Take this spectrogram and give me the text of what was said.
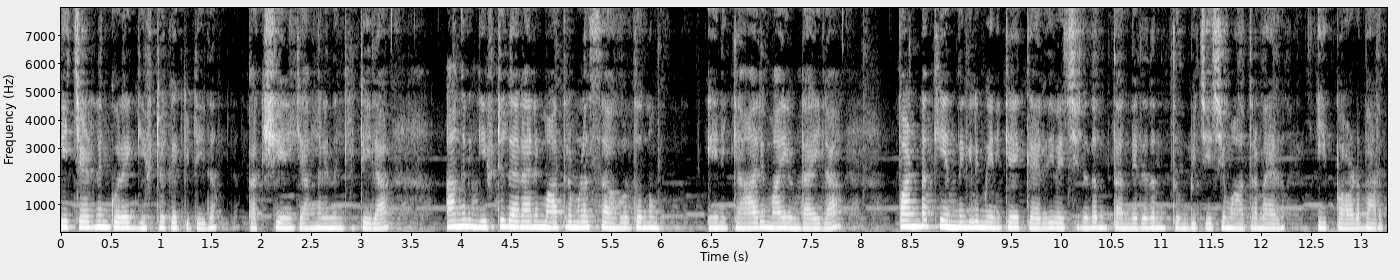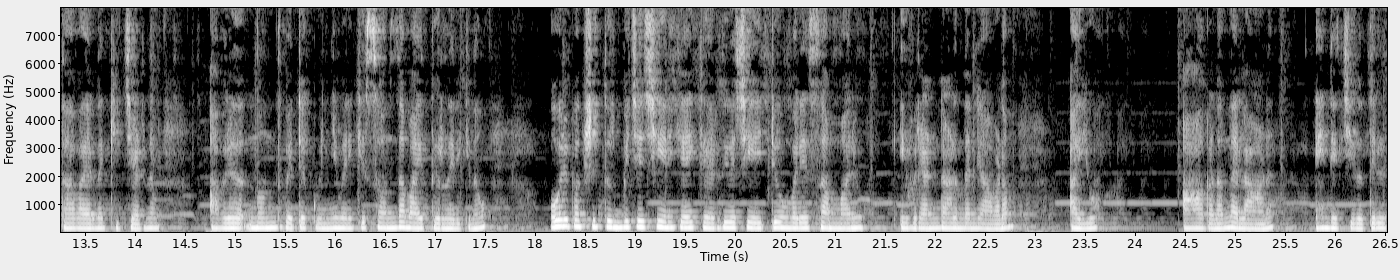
കിച്ചേട്ടനും കുറേ ഗിഫ്റ്റൊക്കെ കിട്ടിയിരുന്നു. പക്ഷേ എനിക്ക് അങ്ങനെയൊന്നും കിട്ടിയില്ല. അങ്ങനെ ഗിഫ്റ്റ് തരാനും മാത്രമുള്ള സൗഹൃദമൊന്നും എനിക്കാരുമായി ഉണ്ടായില്ല. പണ്ടൊക്കെ എന്തെങ്കിലും എനിക്കായി കരുതി വെച്ചിരുന്നതും തന്നിരുന്നതും തുമ്പിച്ചേച്ചി മാത്രമായിരുന്നു. ഇപ്പോൾ അവിടെ ഭർത്താവായിരുന്ന കിച്ചേട്ടനും അവർ നൊന്തുപെറ്റ കുഞ്ഞും എനിക്ക് സ്വന്തമായി തീർന്നിരിക്കുന്നു. ഒരു പക്ഷെ തുമ്പിച്ചേച്ചി എനിക്കായി കരുതി വെച്ച ഏറ്റവും വലിയ സമ്മാനവും ഇവ രണ്ടാളും തന്നെ ആവണം. അയ്യോ ആകണം എന്നല്ല ആണ് എന്റെ ജീവിതത്തിൽ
